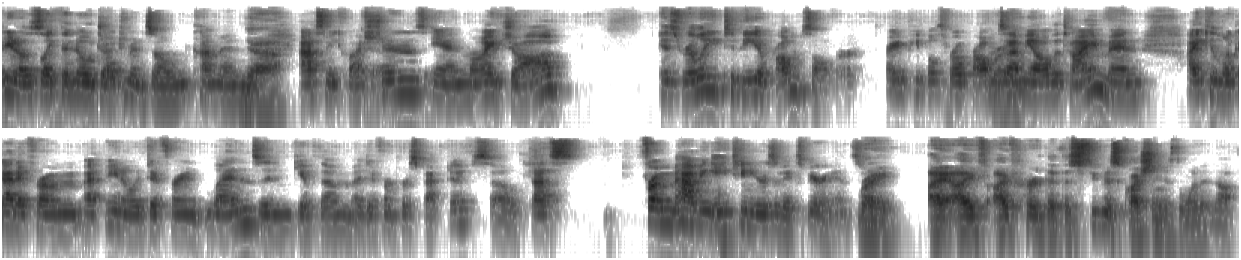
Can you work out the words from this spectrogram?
you know it's like the no judgment zone come and yeah. ask me questions. Yeah. and my job is really to be a problem solver right? People throw problems right. at me all the time and i can look at it from a, you know a different lens and give them a different perspective. So that's from having 18 years of experience. Right I, have I've heard that the stupidest question is the one that not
